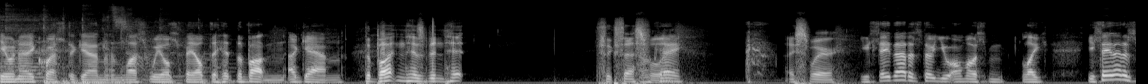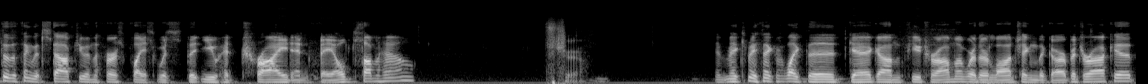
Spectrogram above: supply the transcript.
Q&A quest again, unless Wheels failed to hit the button again. The button has been hit successfully. Okay. I swear. You say that as though you almost like you say that as though the thing that stopped you in the first place was that you had tried and failed somehow. It's true. It makes me think of like the gag on Futurama where they're launching the garbage rocket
